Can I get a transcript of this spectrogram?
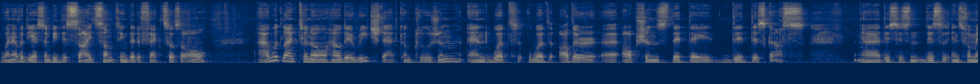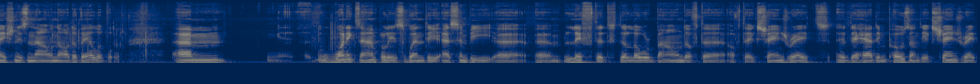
whenever the SNB decides something that affects us all, I would like to know how they reached that conclusion and what what other uh, options that they did discuss. Uh, this is this information is now not available. Um, one example is when the SNB uh, um, lifted the lower bound of the of the exchange rate uh, they had imposed on the exchange rate.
